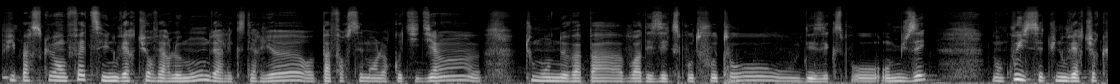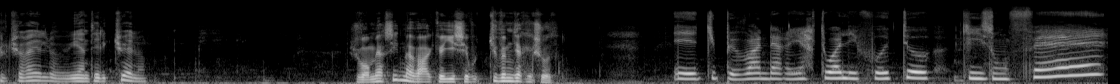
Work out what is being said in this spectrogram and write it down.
Puis parce qu'en en fait, c'est une ouverture vers le monde, vers l'extérieur, pas forcément leur quotidien. Tout le monde ne va pas voir des expos de photos ou des expos au musée. Donc oui, c'est une ouverture culturelle et intellectuelle. Je vous remercie de m'avoir accueilli chez vous. Tu veux me dire quelque chose? Et tu peux voir derrière toi les photos qu'ils ont fait.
